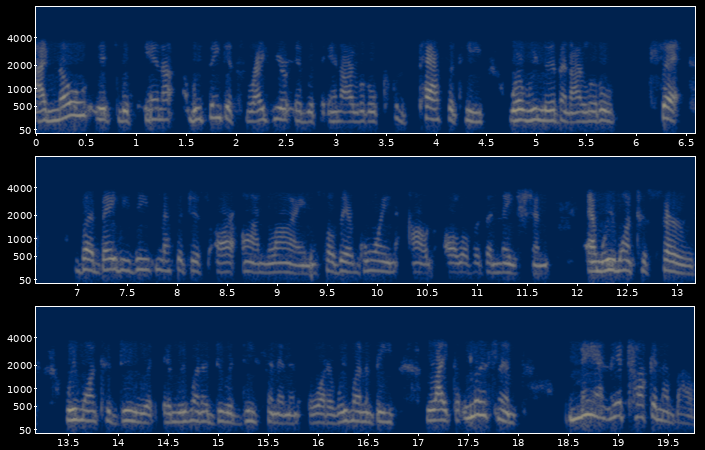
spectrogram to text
I know it's within, we think it's right here in- within our little capacity where we live in our little sect. But baby, these messages are online. So they're going out all over the nation. And we want to serve. We want to do it. And we want to do it decent and in order. We want to be like, listen, man, they're talking about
